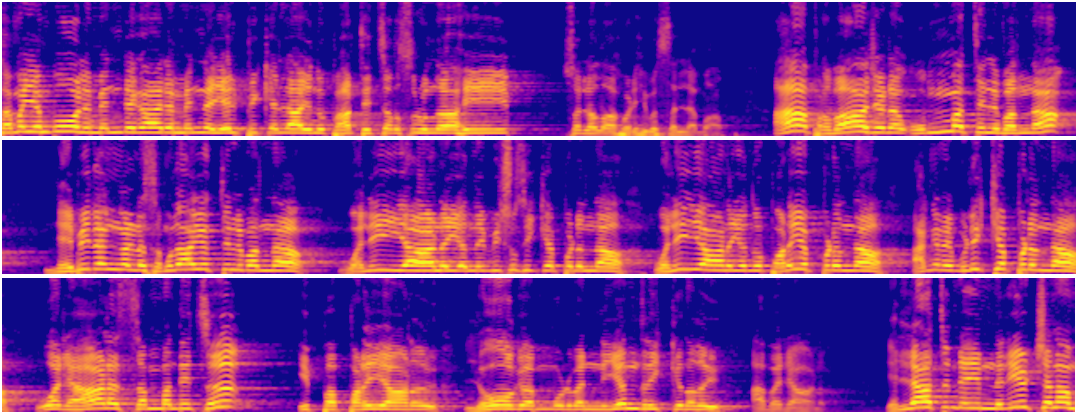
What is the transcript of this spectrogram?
സമയം പോലും എന്റെ കാര്യം എന്നെ ഏൽപ്പിക്കല്ല എന്ന് പ്രാർത്ഥിച്ച റസൂലുള്ളാഹി സ്വല്ലല്ലാഹു അലൈഹി വസല്ലമ. ആ പ്രവാചക ഉമ്മത്തിൽ വന്ന നബിതങ്ങളുടെ സമുദായത്തിൽ വന്ന വലിയാണ് എന്ന് വിശ്വസിക്കപ്പെടുന്ന വലിയാണ് എന്ന് പറയപ്പെടുന്ന അങ്ങനെ വിളിക്കപ്പെടുന്ന ഒരാളെ സംബന്ധിച്ച് ഇപ്പൊ പറയാണ് ലോകം മുഴുവൻ നിയന്ത്രിക്കുന്നത് അവരാണ്. എല്ലാത്തിന്റെയും നിരീക്ഷണം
